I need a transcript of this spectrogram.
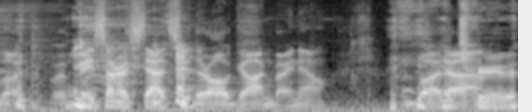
look, based on our stats here, they're all gone by now. But um, True.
